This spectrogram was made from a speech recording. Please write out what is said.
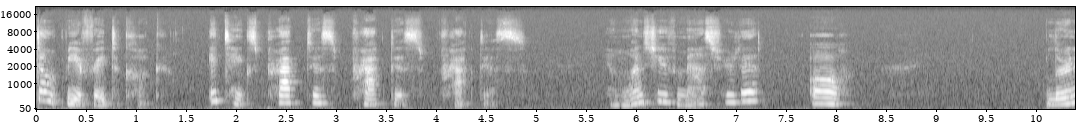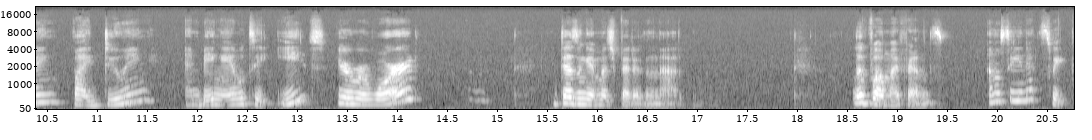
don't be afraid to cook. It takes practice, practice, practice. And once you've mastered it, oh, learning by doing and being able to eat your reward doesn't get much better than that. Live well, my friends, and I'll see you next week.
